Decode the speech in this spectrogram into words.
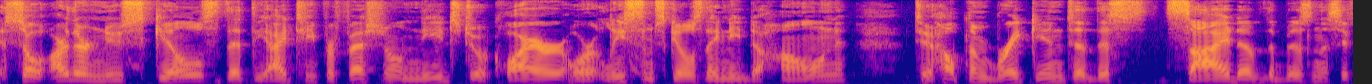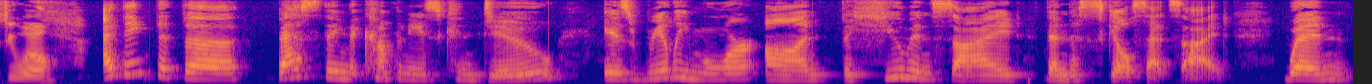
So, are there new skills that the IT professional needs to acquire, or at least some skills they need to hone to help them break into this side of the business, if you will? I think that the best thing that companies can do is really more on the human side than the skill set side. When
